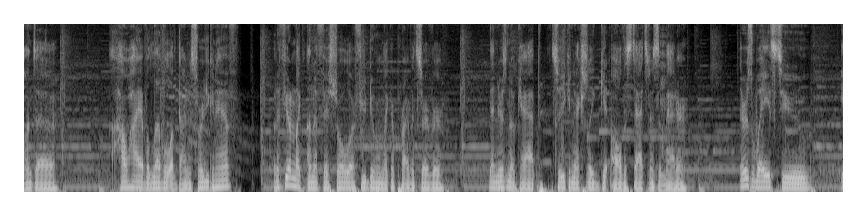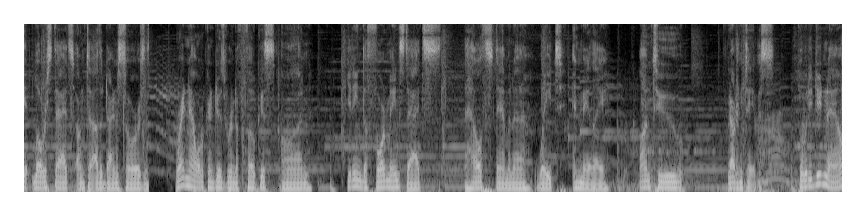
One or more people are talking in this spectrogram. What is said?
onto how high of a level of dinosaur you can have. But if you're on like unofficial or if you're doing like a private server, then there's no cap. So you can actually get all the stats, it doesn't matter. There's ways to get lower stats onto other dinosaurs. And right now what we're going to do is we're going to focus on getting the four main stats, the health, stamina, weight, and melee, onto an Argentavis. So what we do now,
